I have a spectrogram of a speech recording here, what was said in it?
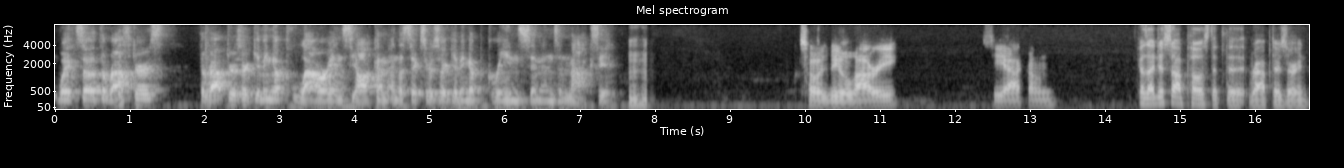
Wait, so the Raptors, the Raptors are giving up Lowry and Siakam, and the Sixers are giving up Green, Simmons, and Maxey. hmm So it'd be Lowry, Siakam. Because I just saw a post that the Raptors are in,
